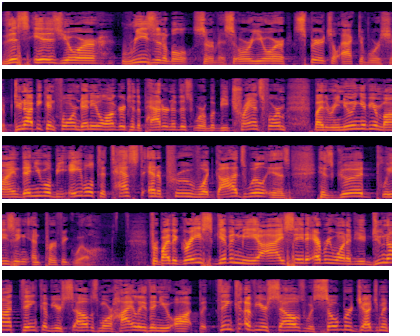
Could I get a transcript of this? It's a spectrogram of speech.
This is your reasonable service or your spiritual act of worship. Do not be conformed any longer to the pattern of this world, but be transformed by the renewing of your mind. Then you will be able to test and approve what God's will is, his good, pleasing, and perfect will. For by the grace given me, I say to every one of you, do not think of yourselves more highly than you ought, but think of yourselves with sober judgment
